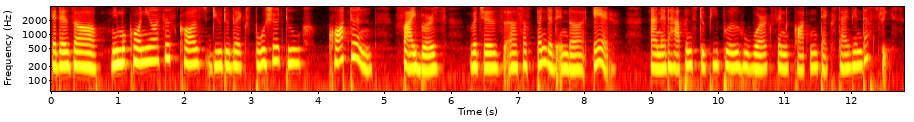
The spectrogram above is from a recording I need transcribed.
It is a pneumoconiosis caused due to the exposure to cotton fibers which is uh, suspended in the air and it happens to people who works in cotton textile industries.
